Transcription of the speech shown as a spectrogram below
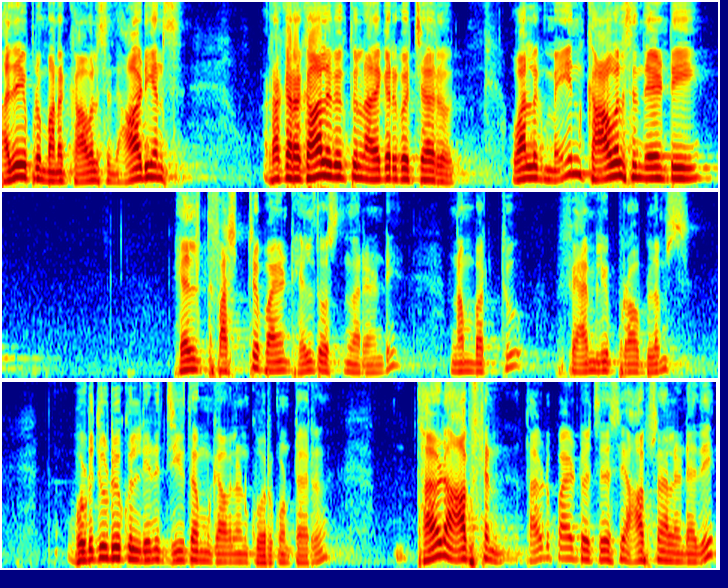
అదే ఇప్పుడు మనకు కావాల్సింది. ఆడియన్స్ రకరకాల వ్యక్తులు నా దగ్గరికి వచ్చారు. వాళ్ళకి మెయిన్ కావాల్సింది ఏంటి హెల్త్ ఫస్ట్ పాయింట్ హెల్త్ వస్తున్నారండి. నంబర్ టూ ఫ్యామిలీ ప్రాబ్లమ్స్ ఒడిదుడుకులు లేని జీవితం కావాలని కోరుకుంటారు. థర్డ్ ఆప్షన్ థర్డ్ పాయింట్ వచ్చేసి ఆప్షనల్ అండి అది.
